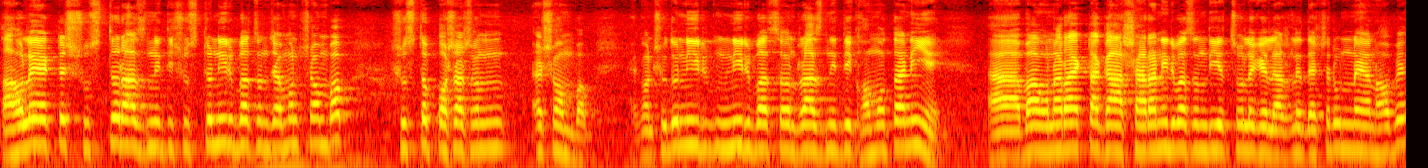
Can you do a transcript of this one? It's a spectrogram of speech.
তাহলে একটা সুস্থ রাজনীতি, সুস্থ নির্বাচন যেমন সম্ভব, সুস্থ প্রশাসন সম্ভব। এখন শুধু নির- নির্বাচন, রাজনীতি ক্ষমতা নিয়ে বা ওনারা একটা গা সারা নির্বাচন দিয়ে চলে গেলে আসলে দেশের উন্নয়ন হবে,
